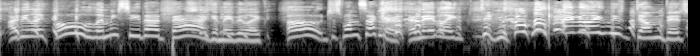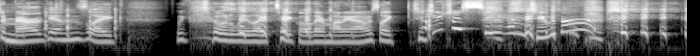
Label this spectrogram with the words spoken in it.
I'd be like, "Oh, let me see that bag," and they'd be like, "Oh, just one second. and they like, they'd be like these dumb bitch Americans, like we could totally like take all their money. And I was like, "Did you just see him do that?"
